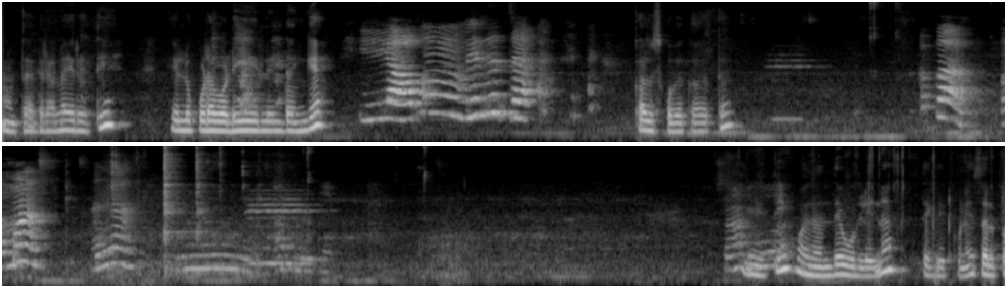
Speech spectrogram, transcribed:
ನೋಡ್ತಾ ಇದ್ರಲ್ಲ ಈ ರೀತಿ? ಎಲ್ಲೂ ಕೂಡ ಒಡಿಲಿಲ್ದಂಗೆ ಕಲಿಸ್ಕೋಬೇಕಾಗುತ್ತೆ. ಈ ರೀತಿ ಒಂದೊಂದೇ ಉಳ್ಳಿನ ತೆಗೆದಿಟ್ಕೊಂಡು ಸ್ವಲ್ಪ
